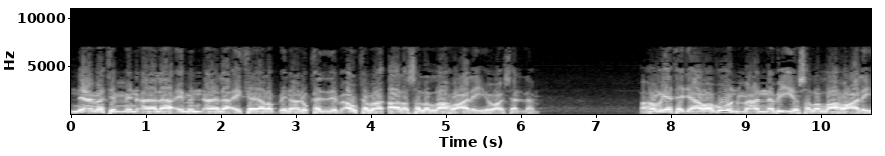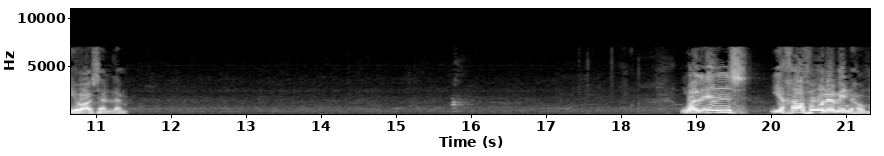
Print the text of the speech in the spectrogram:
نعمة من آلاء من آلائك يا ربنا نكذب أو كما قال صلى الله عليه وسلم. فهم يتجاوبون مع النبي صلى الله عليه وسلم. والإنس يخافون منهم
